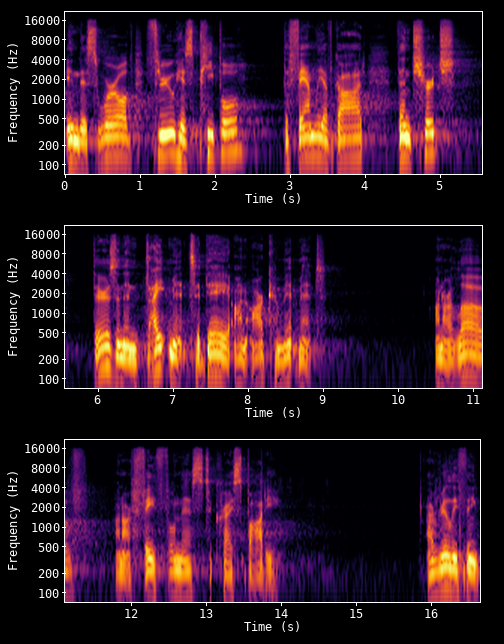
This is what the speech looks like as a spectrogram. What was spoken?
in this world through his people, the family of God, then, church, there is an indictment today on our commitment, on our love, on our faithfulness to Christ's body. I really think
